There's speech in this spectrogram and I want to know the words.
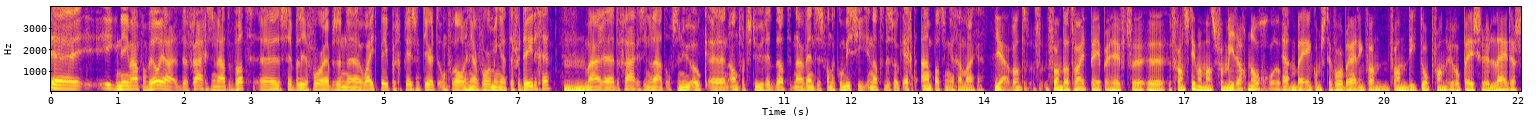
Uh, ik neem aan van wel, ja. De vraag is inderdaad wat. ze hebben hiervoor hebben ze een whitepaper gepresenteerd... om vooral hun hervormingen te verdedigen. Mm -hmm. Maar de vraag is inderdaad of ze nu ook een antwoord sturen... dat naar wens is van de commissie... en dat ze dus ook echt aanpassingen gaan maken. Ja, want van dat whitepaper heeft Frans Timmermans vanmiddag nog... op ja. een bijeenkomst ter voorbereiding van, van die top van Europese leiders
